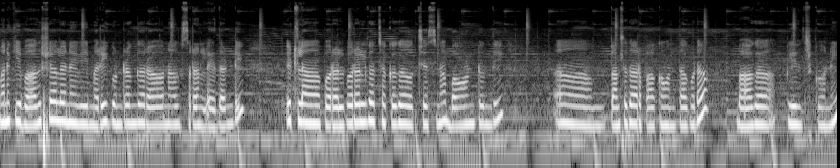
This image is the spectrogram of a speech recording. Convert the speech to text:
మనకి బాదుషాలు అనేవి మరీ గుండ్రంగా రావనవసరం లేదండి. ఇట్లా పొరలు పొరలుగా చక్కగా వచ్చేసిన బాగుంటుంది. పంచదార పాకం అంతా కూడా బాగా పీల్చుకొని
